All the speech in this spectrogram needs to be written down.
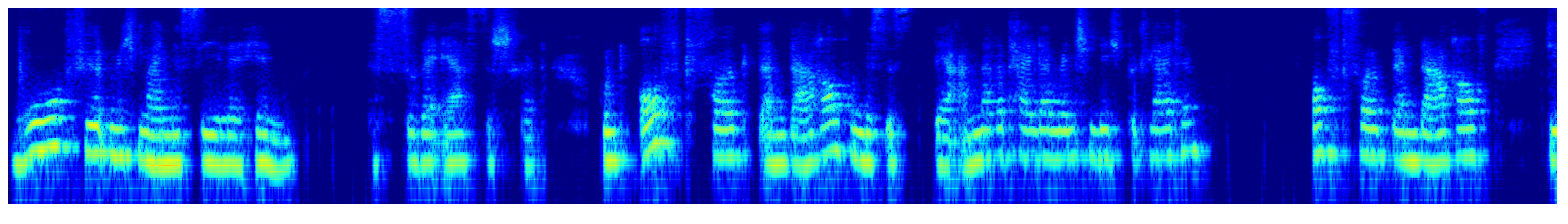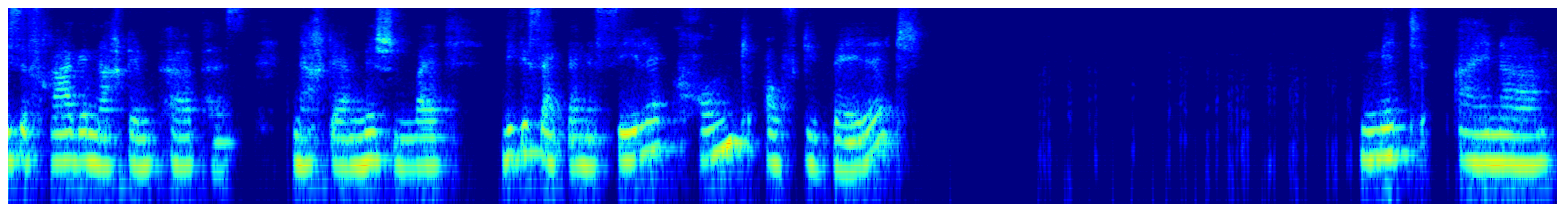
wo führt mich meine Seele hin? Das ist so der erste Schritt. Und oft folgt dann darauf, und das ist der andere Teil der Menschen, die ich begleite, oft folgt dann darauf diese Frage nach dem Purpose, nach der Mission, weil, wie gesagt, deine Seele kommt auf die Welt mit einer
